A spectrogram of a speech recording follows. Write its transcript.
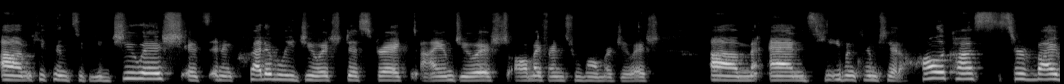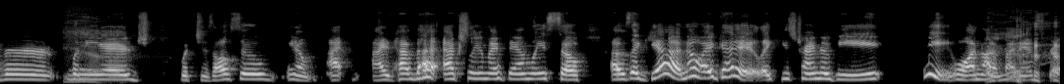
Um, he claimed to be Jewish. It's an incredibly Jewish district. I am Jewish. All my friends from home are Jewish. Um, and he even claimed he had a Holocaust survivor Yeah. lineage, which is also, you know, I I have that actually in my family. So I was like, yeah, no, I get it. Like he's trying to be me. Well, I'm not Oh, a yeah. finance bro,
